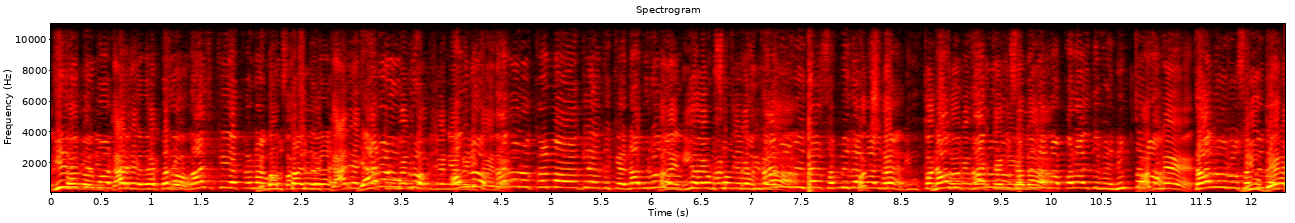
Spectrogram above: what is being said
ಈ ರೀತಿ ಮಾಡ್ತಾ ಇದ್ದಾರೆ. ಬರೀ ರಾಜಕೀಯ ನಿಮ್ಮ ಪಕ್ಷದ ಇದ್ದಾರೆ. ಯಾರೋ ಮೇಲೆ ಒಬ್ರು ದೌರ್ಜನ್ಯ ಹೌದು, ನಡೀತಾ ಇದೆ. ಕಾನೂನು ಕ್ರಮ ಆಗ್ಲಿ ಅದಕ್ಕೆ. ನಾವು ವಿರೋಧ ಅದೇ ನೀವೇ ವ್ಯಕ್ತಪಡಿಸೋದಿಲ್ಲ. ಮಾಡ್ತಾ ಕಾನೂನು ಇದೆ ಸಂವಿಧಾನ ಮಾಡ್ತಾ ಇದ್ದೀರಲ್ಲ. ನೀವು ಬೇರೆ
